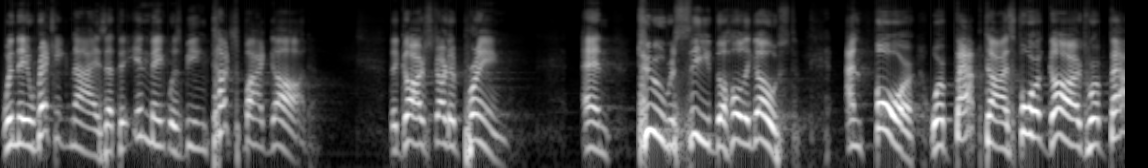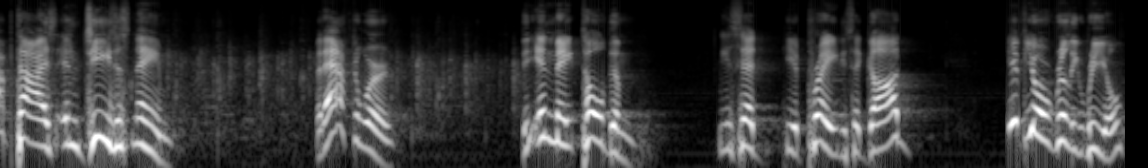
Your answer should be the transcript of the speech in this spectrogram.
When they recognized that the inmate was being touched by God, the guards started praying, and two received the Holy Ghost, and four were baptized. Four guards were baptized in Jesus' name. But afterward, the inmate told them, he said, he had prayed, he said, God, if you're really real,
